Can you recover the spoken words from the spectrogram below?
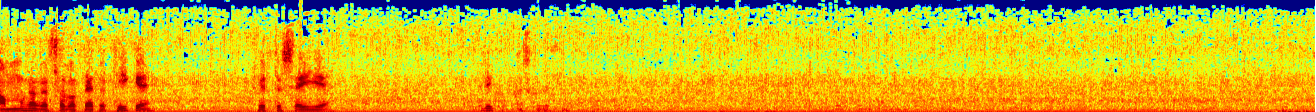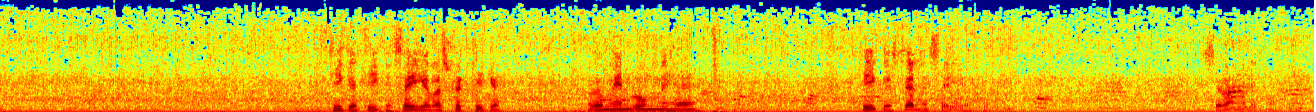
کا ام کا اگر سبق ہے تو ٹھیک ہے، پھر تو صحیح ہے۔ دیکھو، اس کو دیکھیں۔ ٹھیک ہے ٹھیک ہے، صحیح ہے، بس پھر ٹھیک ہے۔ اگر مین روم میں ہے، ٹھیک ہے، چلیں، صحیح ہے۔ السلام علیکم۔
